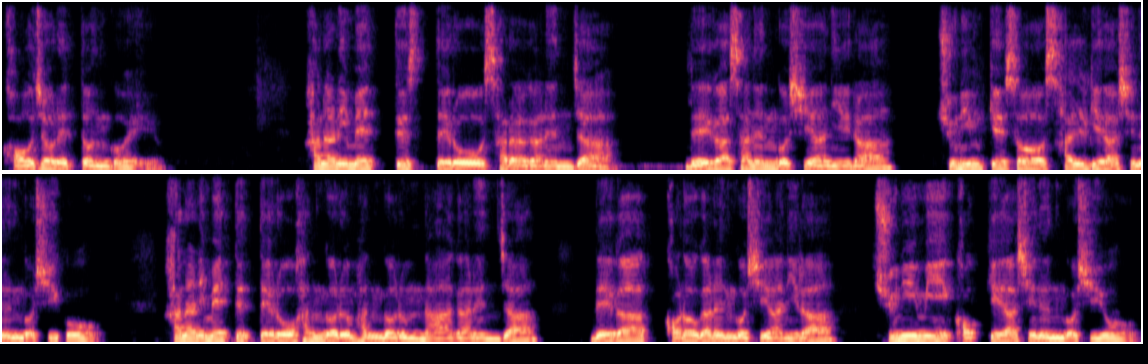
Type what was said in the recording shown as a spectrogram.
거절했던 거예요. 하나님의 뜻대로 살아가는 자, 내가 사는 것이 아니라 주님께서 살게 하시는 것이고, 하나님의 뜻대로 한 걸음 한 걸음 나아가는 자, 내가 걸어가는 것이 아니라 주님이 걷게 하시는 것이요.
